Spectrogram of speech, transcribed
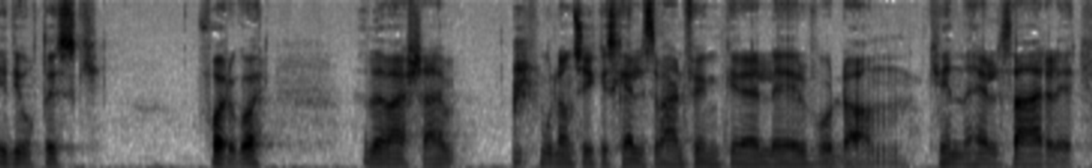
idiotisk foregår. Det være seg hvordan psykisk helsevern funker, eller hvordan kvinnehelse er, eller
